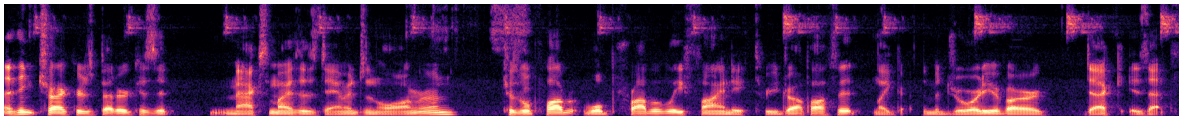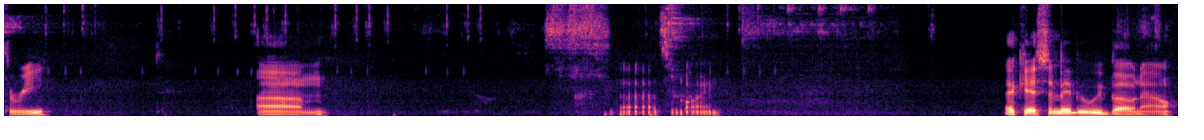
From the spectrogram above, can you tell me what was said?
I think tracker is better because it maximizes damage in the long run. Because we'll, prob we'll probably find a 3 drop off it. Like, the majority of our deck is at 3. Um, that's annoying. Okay, so maybe we bow now.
